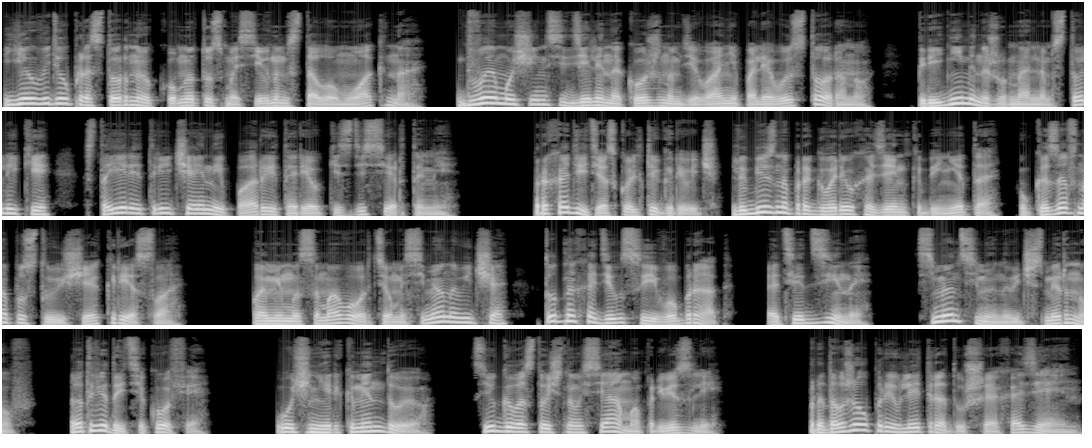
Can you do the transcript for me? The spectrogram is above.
и я увидел просторную комнату с массивным столом у окна. Двое мужчин сидели на кожаном диване по левую сторону. Перед ними на журнальном столике стояли три чайные пары и тарелки с десертами. «Проходите, Аскольд Игоревич», — любезно проговорил хозяин кабинета, указав на пустующее кресло. Помимо самого Артема Семеновича, тут находился его брат, отец Зины, Семен Семенович Смирнов. Отведайте кофе. Очень рекомендую. С юго-восточного Сиама привезли. Продолжал проявлять радушие хозяин.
